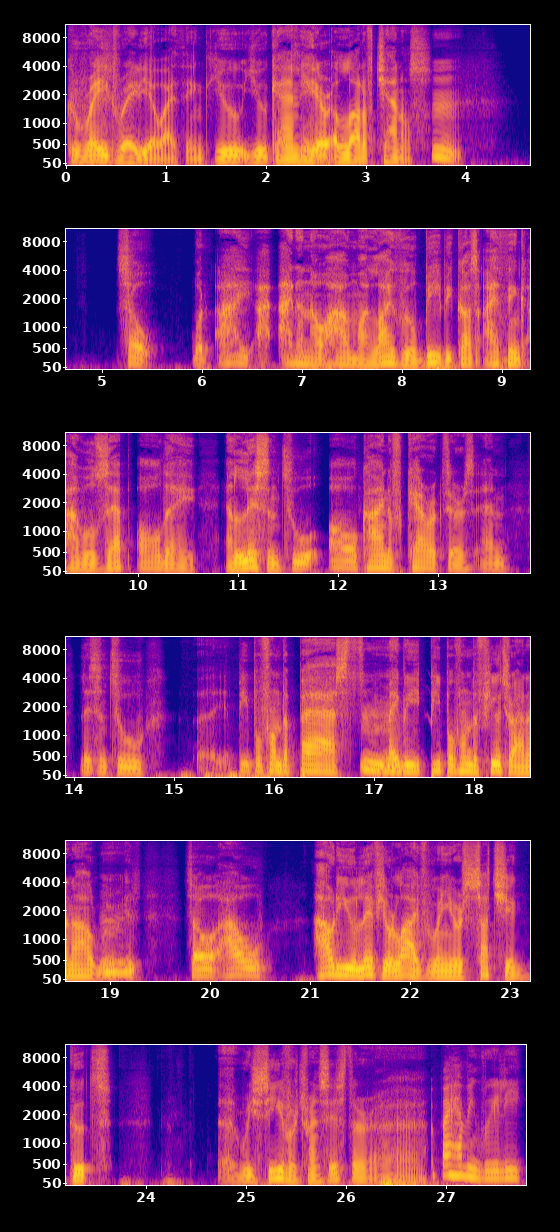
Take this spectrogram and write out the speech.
great radio. I think you you can hear a lot of channels. Mm. So what I, I I don't know how my life will be because I think I will zap all day and listen to all kind of characters and listen to uh, people from the past, maybe people from the future. I don't know. How, So how how do you live your life when you're such a good uh, receiver transistor? Uh, by having really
